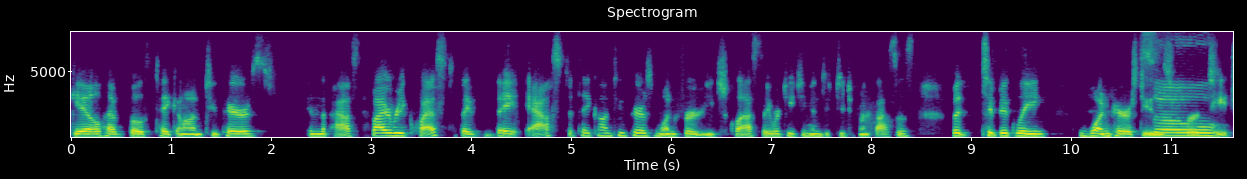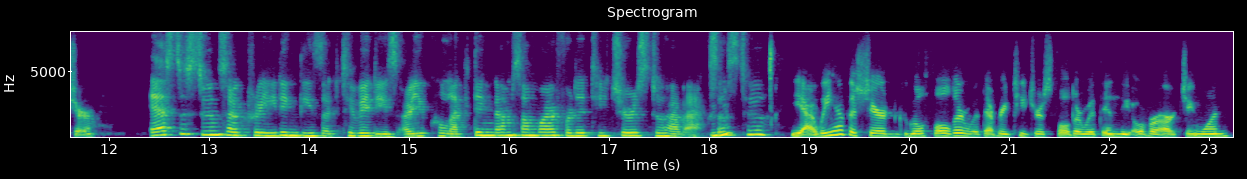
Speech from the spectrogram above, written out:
Gail have both taken on two pairs in the past by request. They they asked to take on two pairs, one for each class they were teaching in two different classes, but typically one pair of students So- per teacher. As the students are creating these activities are you collecting them somewhere for the teachers to have access to Yeah, we have a shared Google folder with every teacher's folder within the overarching one.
